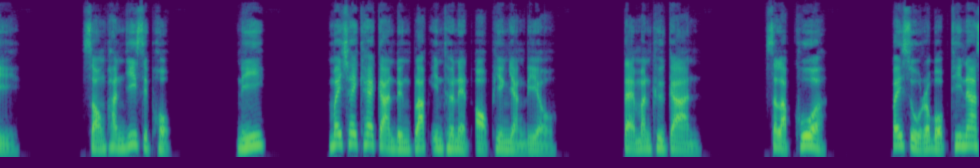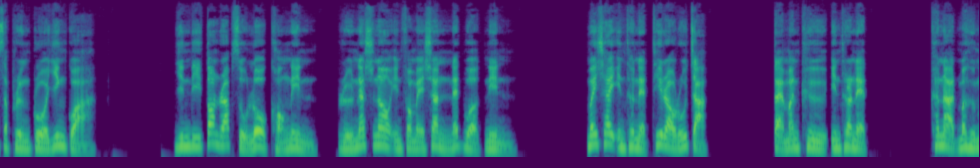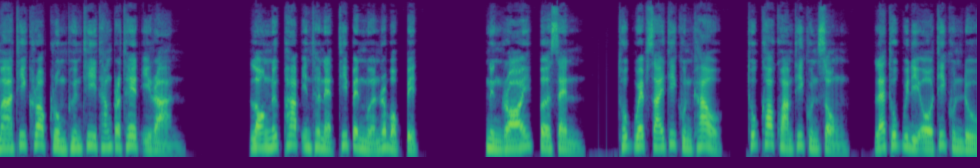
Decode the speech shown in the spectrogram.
2026 นี้ ไม่ใช่แค่การดึงปลั๊กอินเทอร์เน็ตออกเพียงอย่างเดียว แต่มันคือการ สลับขั้ว ไปสู่ระบบที่น่าสะพรึงกลัวยิ่งกว่า ยินดีต้อนรับสู่โลกของนิน หรือ National Information Network นิน ไม่ใช่อินเทอร์เน็ตที่เรารู้จัก แต่มันคืออินเทอร์เน็ต ขนาดมหึมาที่ครอบคลุมพื้นที่ทั้งประเทศอิหร่าน ลองนึกภาพอินเทอร์เน็ตที่เป็นเหมือนระบบปิด 100เปอร์เซนทุกเว็บไซต์ที่คุณเข้า ทุกข้อความที่คุณส่ง และทุกวิดีโอที่คุณดู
